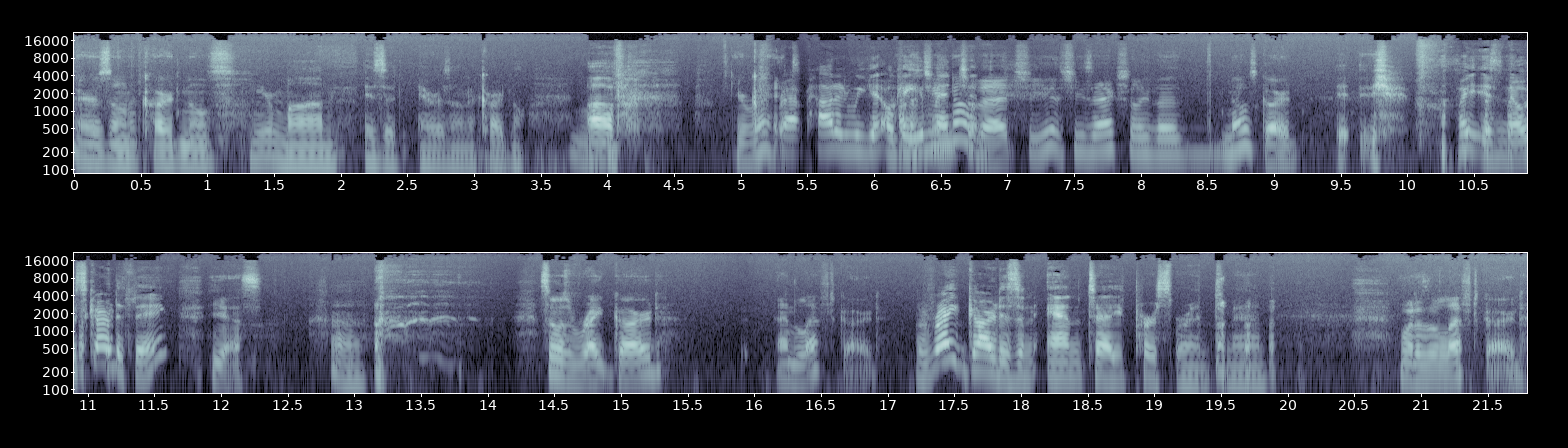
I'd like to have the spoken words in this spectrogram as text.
Arizona Cardinals. Your mom is an Arizona Cardinal. Uh, You're right. crap, how did we get. Okay, you you mentioned. know that she is. She's actually the nose guard. Wait, is nose guard a thing? Yes. so is right guard and left guard. Right guard is an antiperspirant, man. What is a left guard?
